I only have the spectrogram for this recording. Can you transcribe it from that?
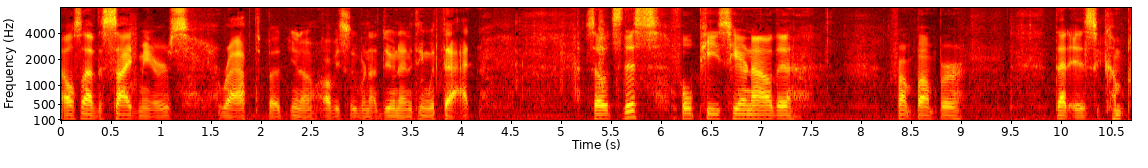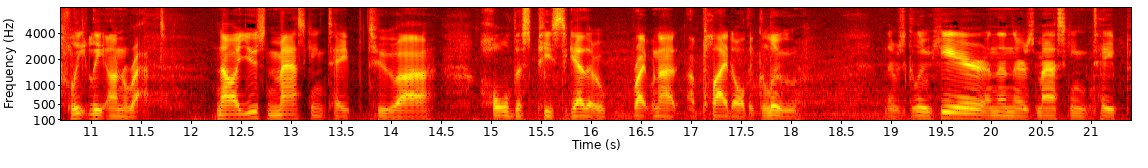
I also have the side mirrors wrapped, but you know, obviously we're not doing anything with that. So it's this full piece here now, the front bumper, that is completely unwrapped. Now I used masking tape to uh, hold this piece together right when I applied all the glue. There's glue here and then there's masking tape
